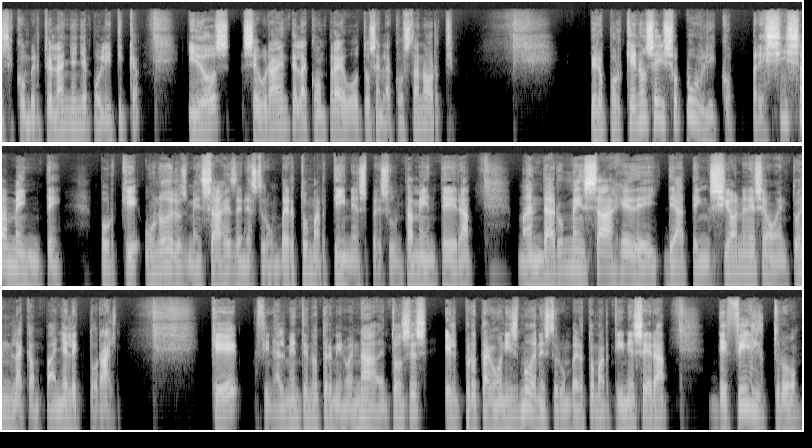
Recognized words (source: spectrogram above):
se convirtió en la ñaña política, y dos, seguramente la compra de votos en la costa norte. Pero ¿por qué no se hizo público? Precisamente porque uno de los mensajes de Néstor Humberto Martínez presuntamente era mandar un mensaje de, atención en ese momento en la campaña electoral que finalmente no terminó en nada. Entonces, el protagonismo de Néstor Humberto Martínez era de filtro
